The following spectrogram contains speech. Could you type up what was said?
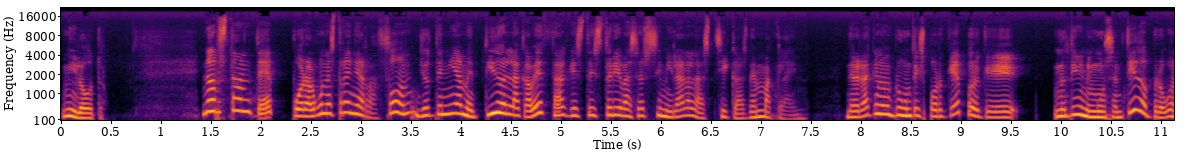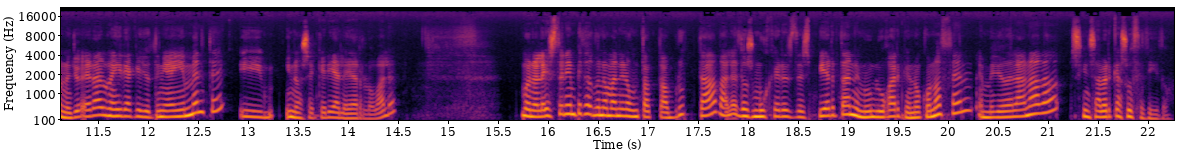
ni lo otro. No obstante, por alguna extraña razón, yo tenía metido en la cabeza que esta historia iba a ser similar a las chicas de Emma Klein. De verdad que no me preguntéis por qué, porque no tiene ningún sentido, pero bueno, yo, era una idea que yo tenía ahí en mente y, y no sé, quería leerlo, ¿vale? Bueno, la historia empieza de una manera un tanto abrupta, ¿vale? Dos mujeres despiertan en un lugar que no conocen, en medio de la nada, sin saber qué ha sucedido.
